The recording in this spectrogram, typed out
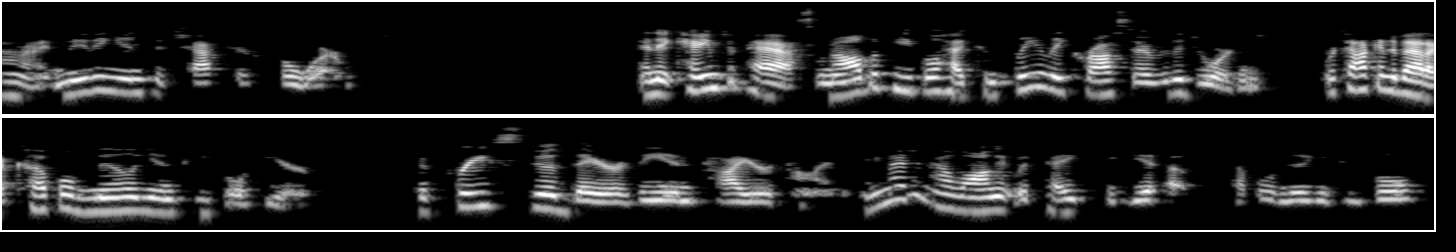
All right, moving into chapter 4. And it came to pass when all the people had completely crossed over the Jordan, we're talking about a couple million people here. The priest stood there the entire time. Can you imagine how long it would take to get a couple of million people,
